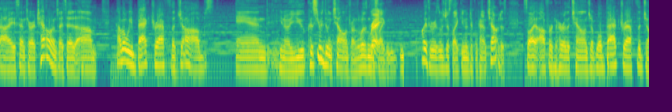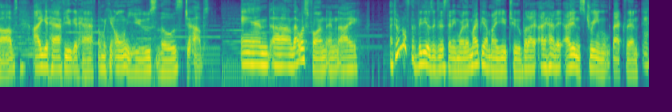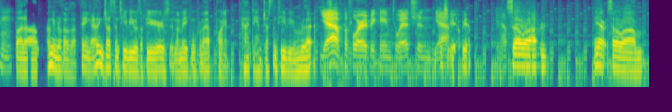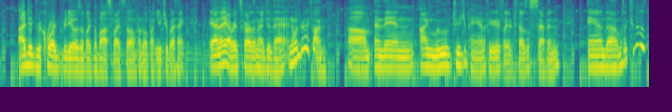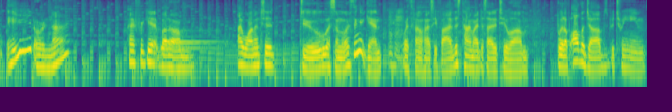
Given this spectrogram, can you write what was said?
I sent her a challenge. I said, um, "How about we backdraft the jobs?" And you know, you because she was doing challenge runs. It wasn't just Right. like playthroughs. It was just like you know different kind of challenges. So I offered her the challenge of, "Well, backdraft the jobs. I get half, you get half, and we can only use those jobs." And uh, that was fun. And I I don't know if the videos exist anymore. They might be on my YouTube, but I, I had it. I didn't stream back then. Mhm. But uh, I don't even know if that was a thing. I think Justin TV was a few years in the making from that point. God damn, Justin TV. Remember that? Yeah, before it became Twitch, and yeah, Yep, yep. yep, So, um. Yeah, so um, I did record videos of like the boss fights though and put them up on YouTube, I think. And yeah, Red Scarlet and I did that, and it was really fun. Um, and then I moved to Japan a few years later, 2007, and um, it was like 2008 or nine, I forget. But um, I wanted to do a similar thing again Mhm. with Final Fantasy V. This time I decided to um, split up all the jobs between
